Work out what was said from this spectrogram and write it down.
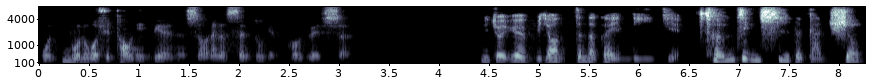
我、嗯、我如果去同理别人的时候，那个深度也能够越深，你就越比较真的可以理解沉浸式的感受。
